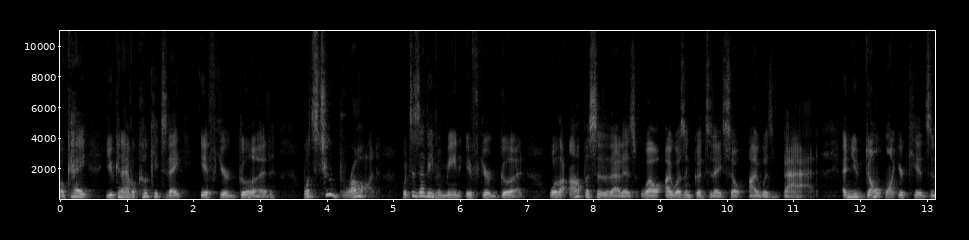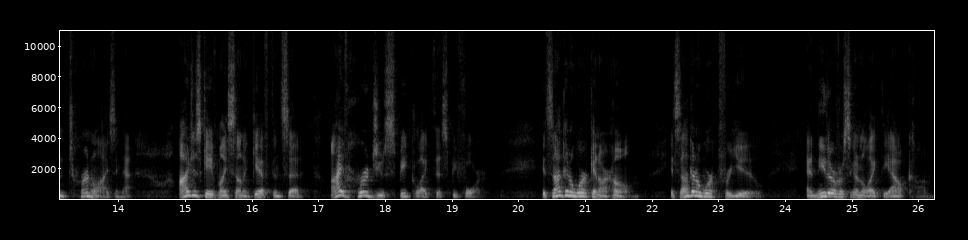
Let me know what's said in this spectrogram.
"Okay, you can have a cookie today if you're good." What's too broad? What does that even mean if you're good? Well, the opposite of that is, well, I wasn't good today, so I was bad. And you don't want your kids internalizing that. I just gave my son a gift and said, I've heard you speak like this before. It's not going to work in our home. It's not going to work for you. And neither of us are going to like the outcome.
